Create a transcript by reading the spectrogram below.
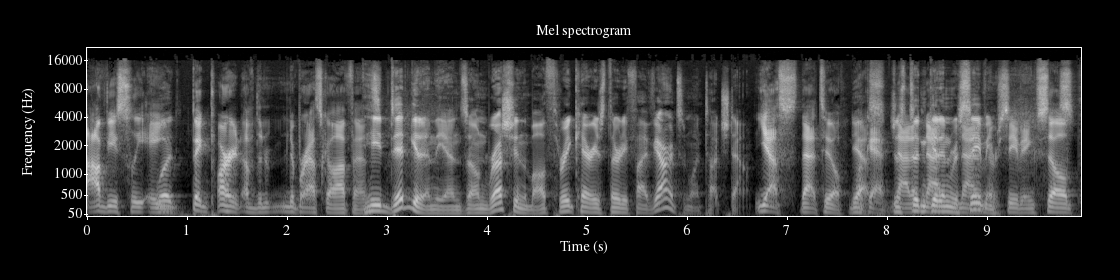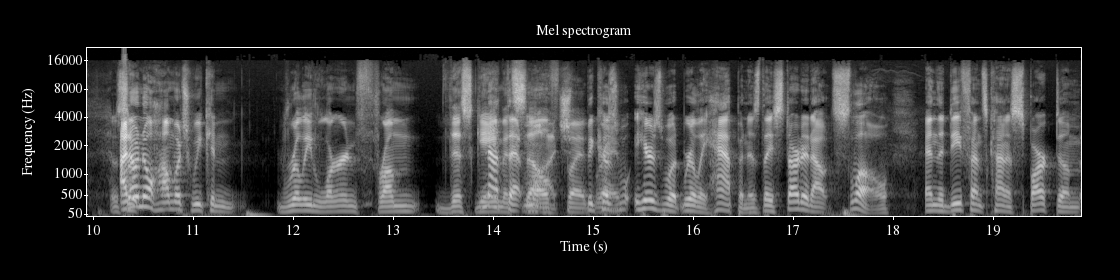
obviously a What- big part of the Nebraska offense. He did get in the end zone, rushing the ball, three carries, 35 yards, and one touchdown. yes, that too. Yes, okay, just not- didn't not- get in receiving. receiving. So, so- I don't know how much we can really learn from this game Not itself, much, but because right. here's what really happened: is they started out slow, and the defense kind of sparked them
